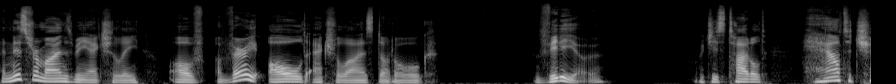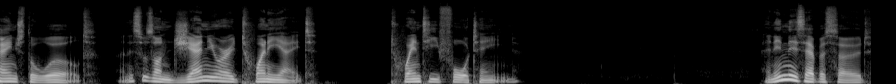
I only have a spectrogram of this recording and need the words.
And this reminds me actually of a very old actualize.org video, which is titled How to Change the World. And this was on January 28, 2014. And in this episode,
